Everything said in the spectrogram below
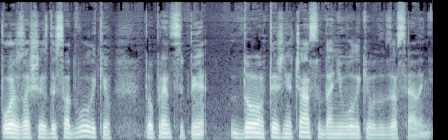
поза 60 вуликів, то в принципі до тижня часу дані вулики будуть заселені.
